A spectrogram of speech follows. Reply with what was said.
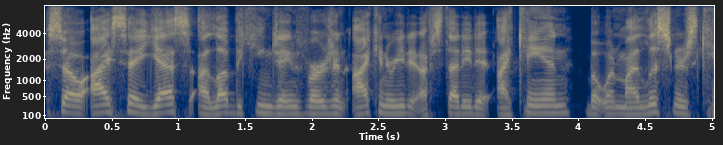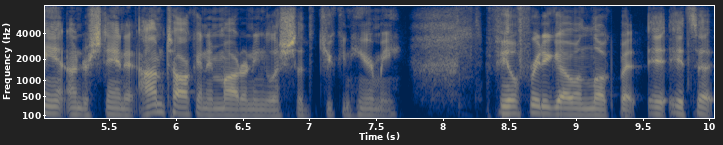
So I say, yes, I love the King James Version. I can read it. I've studied it. I can. But when my listeners can't understand it, I'm talking in modern English so that you can hear me. Feel free to go and look. But it, it's a,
